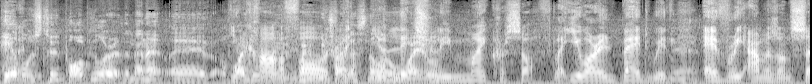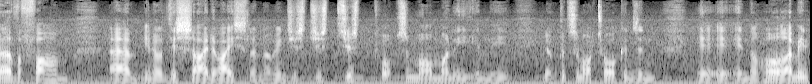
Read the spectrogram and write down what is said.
Halo's too popular at the minute. Uh, why you can't we, afford. Try like, this in you're literally while? Microsoft. Like you are in bed with yeah. every Amazon server farm. Um, you know, this side of Iceland. I mean, just just just put some more money in the, you know, put some more tokens in in, in the hole. I mean,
